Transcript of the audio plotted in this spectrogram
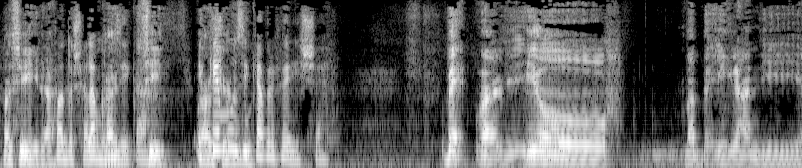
la sera. Quando c'è la musica? Sì. E che musica preferisce? Beh, guardi, io vabbè, i grandi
